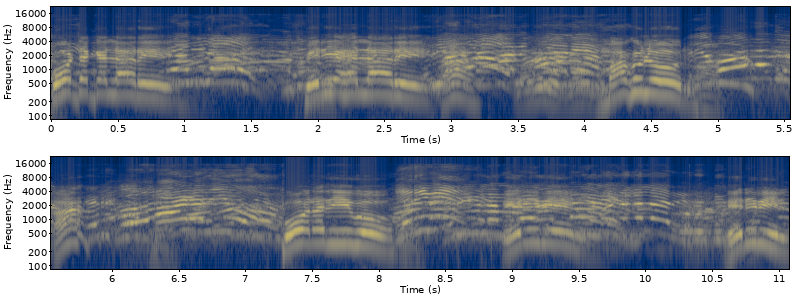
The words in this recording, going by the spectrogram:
கோட்டக்கல்லாறு. பெரிய கல்லாறு ஆ, மகளூர். போரதீவு எரிவேல். எரிவில்.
